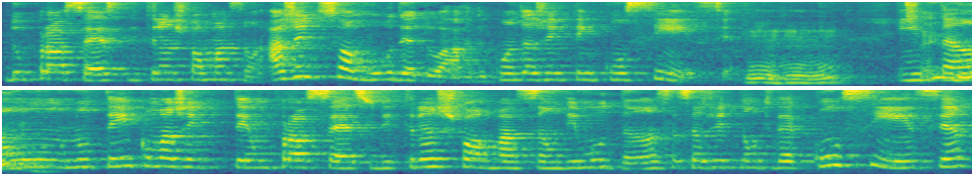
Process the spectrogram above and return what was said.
do processo de transformação. A gente só muda, Eduardo, quando a gente tem consciência. Uhum. Então, não tem como a gente ter um processo de transformação, de mudança, se a gente não tiver consciência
